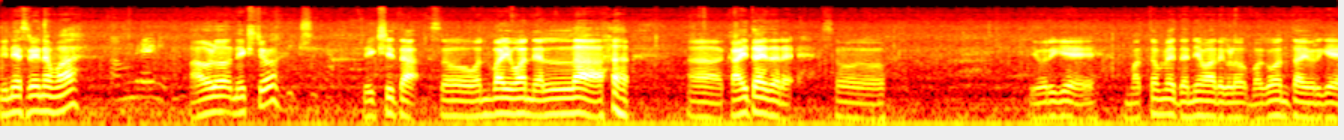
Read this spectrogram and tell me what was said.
ನಿನ್ನ ಹೆಸ್ರೇನಮ್ಮ? ಅವಳು next Dikshita. So one by one ಎಲ್ಲ ಕಾಯ್ತಾ ಇದ್ದಾರೆ. ಸೊ ಇವರಿಗೆ ಮತ್ತೊಮ್ಮೆ ಧನ್ಯವಾದಗಳು. ಭಗವಂತ ಇವರಿಗೆ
